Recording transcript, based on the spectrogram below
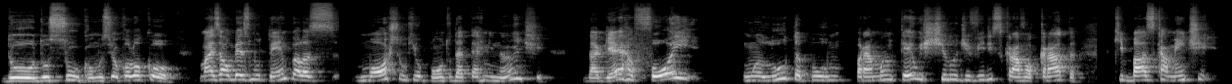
do, do Sul, como o senhor colocou. Mas, ao mesmo tempo, elas mostram que o ponto determinante da guerra foi uma luta para manter o estilo de vida escravocrata que basicamente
